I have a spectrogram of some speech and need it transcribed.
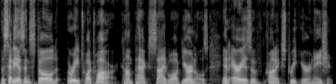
The city has installed uri-trottoir, compact sidewalk urinals, in areas of chronic street urination.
